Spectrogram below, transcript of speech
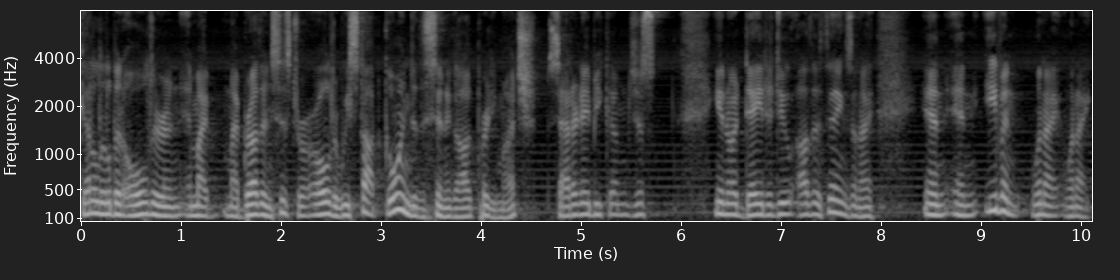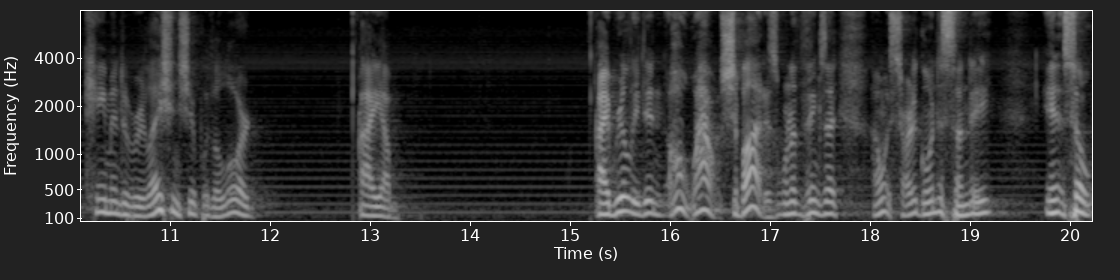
got a little bit older, and, and my my brother and sister are older, we stopped going to the synagogue pretty much. Saturday become just you know a day to do other things. And I and and even when I when I came into a relationship with the Lord, I um, I really didn't. Oh wow, Shabbat is one of the things that I started going to Sunday and so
